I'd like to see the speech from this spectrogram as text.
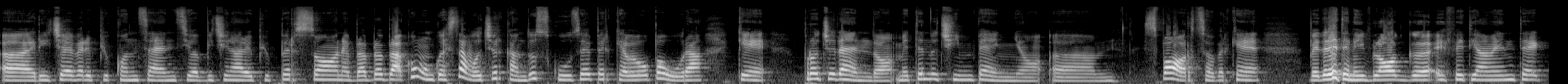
eh, ricevere più consensi o avvicinare più persone, bla bla bla, comunque stavo cercando scuse perché avevo paura che procedendo, mettendoci impegno, ehm, sforzo, perché vedrete nei vlog effettivamente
